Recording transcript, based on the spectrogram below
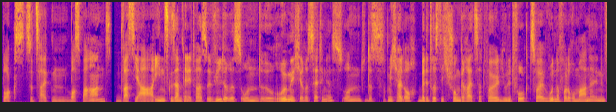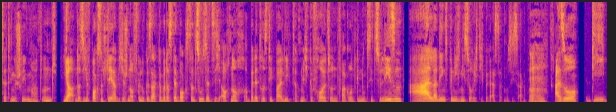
Box zu Zeiten Bossbarans, was ja insgesamt ein etwas wilderes und römischeres Setting ist und das mich halt auch belletristisch schon gereizt hat, weil Judith Vogt zwei wundervolle Romane in dem Setting geschrieben hat. Und ja, dass ich auf Boxen stehe, habe ich ja schon oft genug gesagt, aber dass der Box dann zusätzlich auch noch Belletristik beiliegt, hat mich gefreut und war Grund genug, sie zu lesen. Allerdings bin ich nicht so richtig begeistert, muss ich sagen. Mhm. Also die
